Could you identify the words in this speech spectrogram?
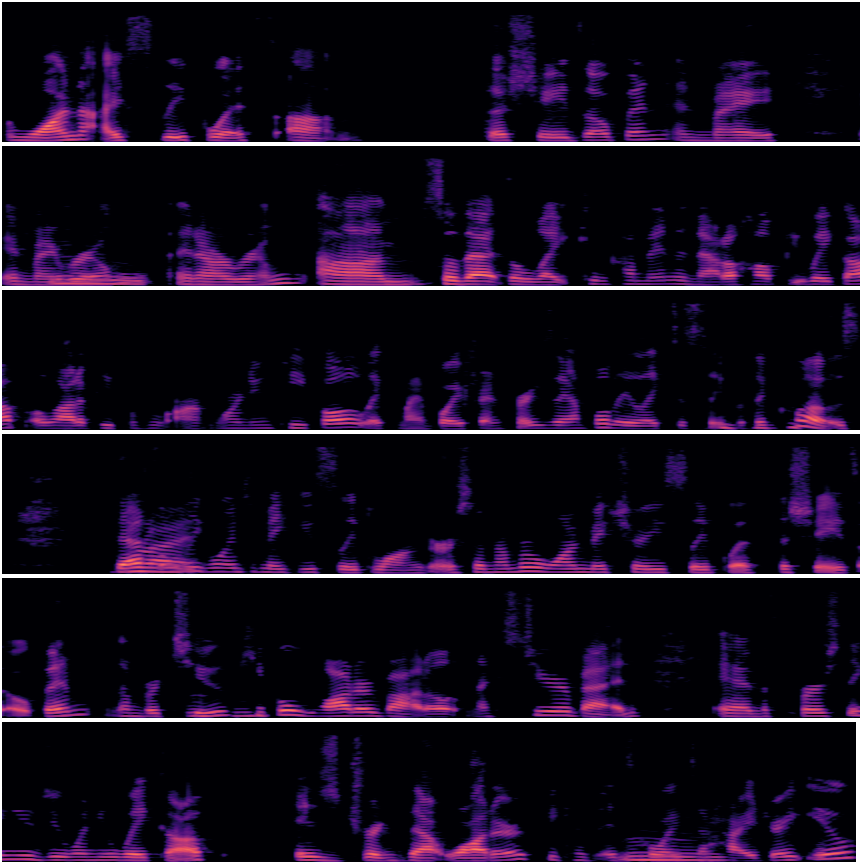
one i sleep with um the shades open in my in my room in our room um so that the light can come in and that'll help you wake up a lot of people who aren't morning people like my boyfriend for example they like to sleep with it closed that's only going to make you sleep longer. So number one, make sure you sleep with the shades open. Number 2 Mhm. keep a water bottle next to your bed, and the first thing you do when you wake up is drink that water because it's going to Mm. hydrate you.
